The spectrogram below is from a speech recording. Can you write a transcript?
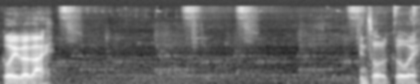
各位拜拜，先走了，各位。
